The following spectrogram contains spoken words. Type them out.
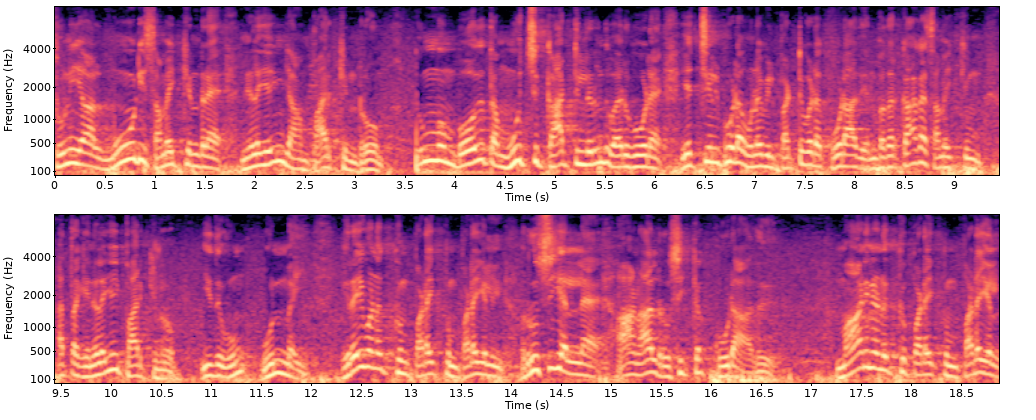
துணியால் மூடி சமைக்கின்ற நிலையையும் யாம் பார்க்கின்றோம். தும்மும் போது தம் மூச்சு காற்றிலிருந்து வருகூட எச்சில் கூட உணவில் பட்டுவிடக்கூடாது என்பதற்காக சமைக்கும் அத்தகைய நிலையை பார்க்கின்றோம். இதுவும் உண்மை. இறைவனுக்கும் படைக்கும் படைகளில் ருசி அல்ல ஆனால் ருசிக்கக்கூடாது. மானிடனுக்கு படைக்கும் படையல்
